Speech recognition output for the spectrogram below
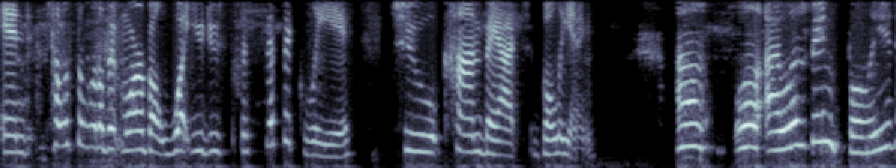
And tell us a little bit more about what you do specifically to combat bullying. Um, well, I was being bullied,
